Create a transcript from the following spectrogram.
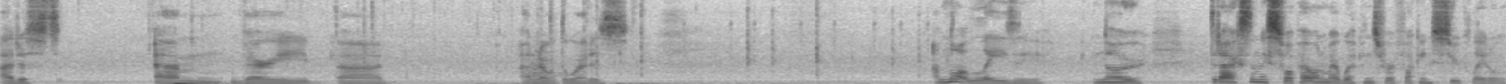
I just am very, uh, I don't know what the word is. I'm not lazy. No. Did I accidentally swap out one of my weapons for a fucking soup ladle?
